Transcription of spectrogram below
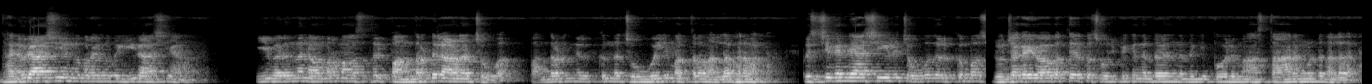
ധനുരാശി എന്ന് പറയുന്നത് ഈ രാശിയാണ്. ഈ വരുന്ന നവംബർ മാസത്തിൽ പന്ത്രണ്ടിലാണ് ചൊവ്വ. പന്ത്രണ്ടിൽ നിൽക്കുന്ന ചൊവ്വയും അത്ര നല്ല ഫലമല്ല. വൃശ്ചികൻ രാശിയിൽ ചൊവ്വ നിൽക്കുമ്പോൾ രുചക യോഗത്തെയൊക്കെ സൂചിപ്പിക്കുന്നുണ്ട് എന്നുണ്ടെങ്കിൽ പോലും ആ സ്ഥാനം കൊണ്ട് നല്ലതല്ല.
